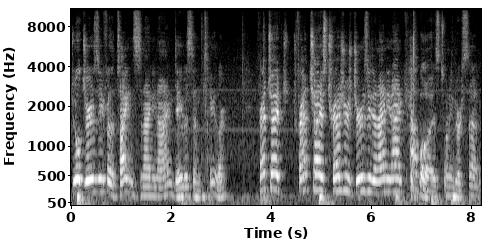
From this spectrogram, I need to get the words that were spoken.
Dual jersey for the Titans to 99, Davis and Taylor. Franchise franchise treasures jersey to 99 Cowboys Tony Dorsett.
